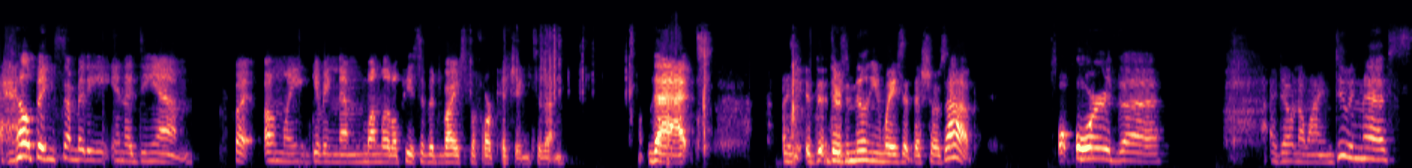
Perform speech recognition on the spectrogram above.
helping somebody in a DM, but only giving them one little piece of advice before pitching to them. That there's a million ways that this shows up. Or the I don't know why I'm doing this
